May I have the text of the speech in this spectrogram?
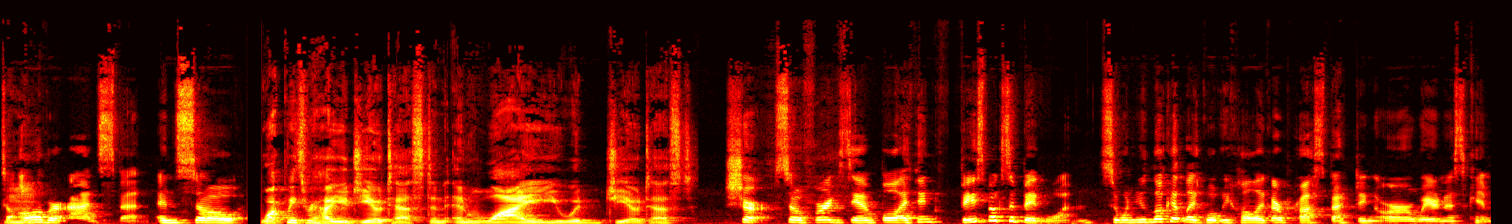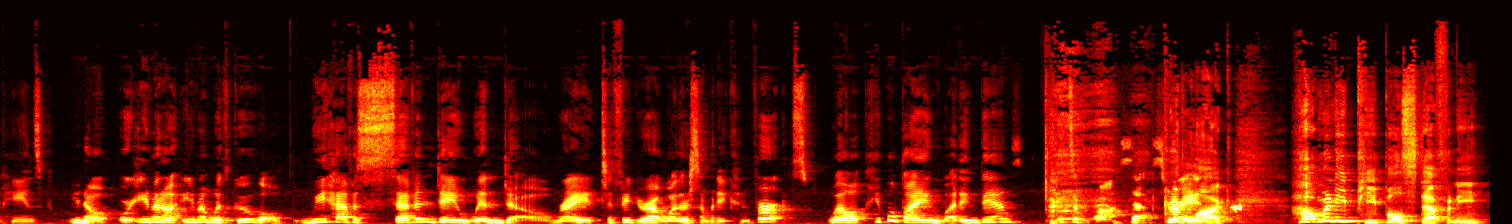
to mm. all of our ad spend. And so, walk me through how you geo test and, and why you would geo test. Sure. So, for example, I think Facebook's a big one. So, when you look at like what we call like our prospecting or our awareness campaigns, you know, or even even with Google, we have a seven day window, right, to figure out whether somebody converts. Well, people buying wedding bands, it's a process. Good right? luck. How many people, Stephanie,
